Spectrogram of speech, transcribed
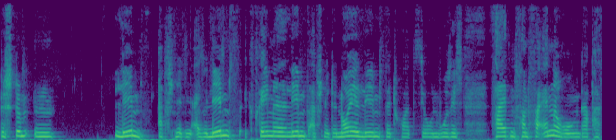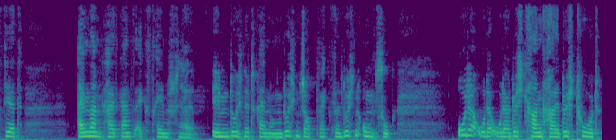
bestimmten Lebensabschnitten, also lebens, extreme Lebensabschnitte, neue Lebenssituationen, wo sich Zeiten von Veränderungen, da passiert Einsamkeit ganz extrem schnell. Eben durch eine Trennung, durch einen Jobwechsel, durch einen Umzug oder, oder, oder durch Krankheit, durch Tod.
